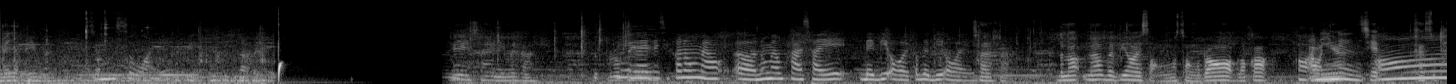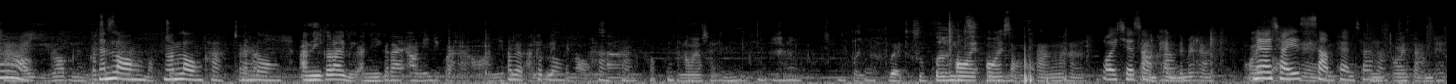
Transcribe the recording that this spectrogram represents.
ไม่อยากได้ไหมมันไม่สวยแม่ใช่อันนี้ไหมคะไม่ไม่ดิฉันก็น้องแมวเอ่อน้องแมวพาใช้เบบี้ออยล์ก็เบบี้ออยล์ ใช่ค่ะ แล้วแม่แม่เบบี้ออยสองสองรอบแล้วก็อ๋ออัเอานนี้เนี้ยหนึ่งเช็ดอ๋อ ครั้งสุดท้ายอีกรอบหนึ่งก็จะงั้นลอง สะาดบงั้นจบลองค่ะ ใช่งั้นค่ะลองอันนี้ก็ได้หรืออันนี้ก็ได้เอาอันนี้ดีกว่าค่ะเอาอันนี้เอาแบบนทดลองเล็กๆไปลองค่ะใช่ค่ะขอบคุณค่ะน้องแมวใช้อันนี้โอเคแหวกซูเปอร์ออยออยสองครั้งนะคะออยล์ใช้สามแผ่นได้ไหมคะออยแม่สองใช้ผ่สามแผ่นใช่ค่ะ ออยสามแผ่น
